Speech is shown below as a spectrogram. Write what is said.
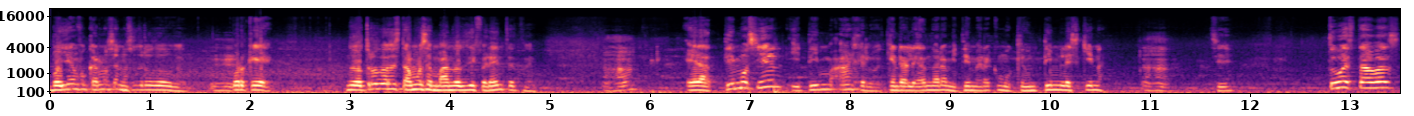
voy a enfocarnos en nosotros dos, güey. Porque nosotros dos estamos en bandos diferentes, güey. Ajá. Era Team Ociel y Team Ángel, güey. Que en realidad no era mi team, era como que un team la esquina, Ajá. ¿Sí? Tú estabas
